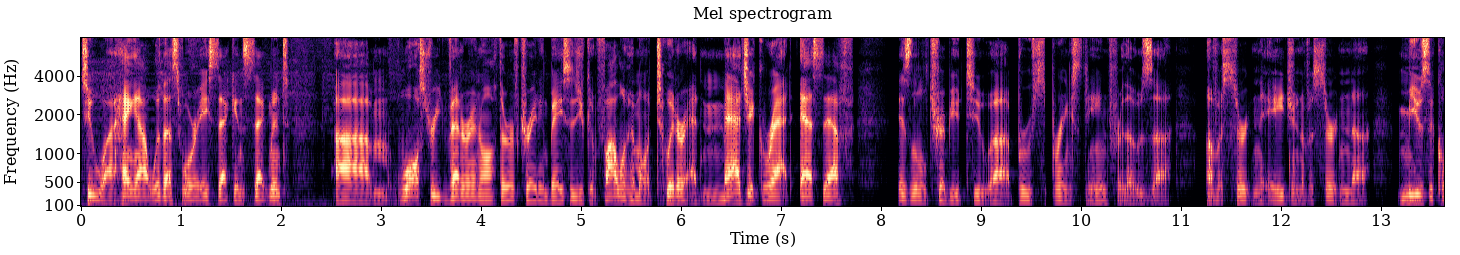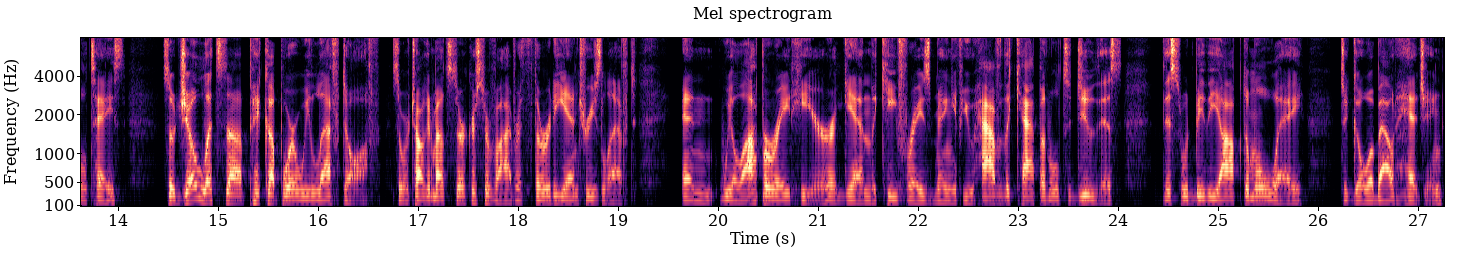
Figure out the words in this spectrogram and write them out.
to uh, hang out with us for a second segment. Um, Wall Street veteran, author of Trading Bases. You can follow him on Twitter at MagicRatSF. His little tribute to uh, Bruce Springsteen for those uh, of a certain age and of a certain uh, musical taste. So, Joe, let's uh, pick up where we left off. So, we're talking about Circa Survivor, 30 entries left, and we'll operate here. Again, the key phrase being if you have the capital to do this, this would be the optimal way to go about hedging.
